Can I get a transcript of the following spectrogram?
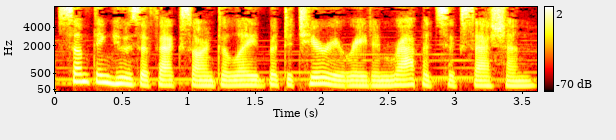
something whose effects aren't delayed but deteriorate in rapid succession.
